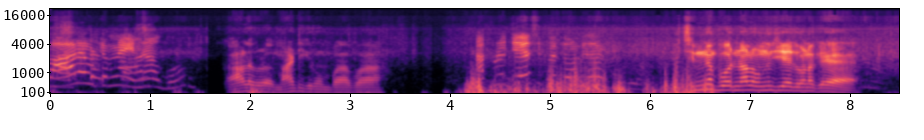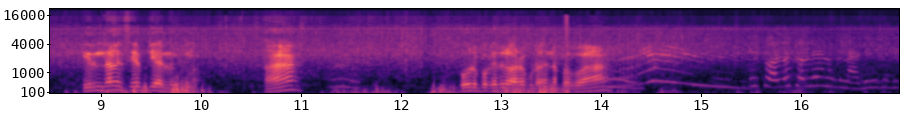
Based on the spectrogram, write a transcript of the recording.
காலை விட்டோம்னா என்ன ஆகும்? காலை விட மாட்டிக்கிறோம் பாப்பா. சின்ன போர்னால ஒன்றும் செய்யாது உனக்கு. இருந்தாலும் சேஃப்டியாக இருந்துக்கணும். ஆ? போர் பக்கத்தில் வரக்கூடாது. என்ன பாப்பா? நீ சொல்ல சொல்ல எனக்கு நடுங்குது.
